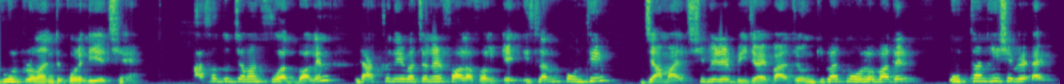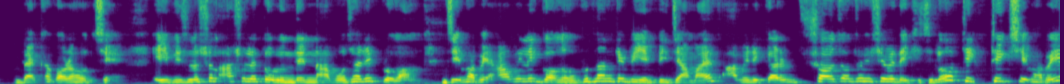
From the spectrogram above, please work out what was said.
ভুল প্রমাণিত করে দিয়েছে। আসাদুজ্জামান ফুয়াদ বলেন, ডাকসু নির্বাচনের ফলাফলকে ইসলামপন্থী জামায়াত শিবিরের বিজয় বা জঙ্গিবাদ মৌলবাদের উত্থান হিসেবে ব্যাখ্যা করা হচ্ছে। এই বিশ্লেষণ আসলে তরুণদের না বোঝারই প্রমাণ। যেভাবে আওয়ামী লীগ গণ অভ্যুত্থানকে বিএনপি জামায়াত আমেরিকার ষড়যন্ত্র হিসেবে দেখেছিল, ঠিক ঠিক সেভাবেই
